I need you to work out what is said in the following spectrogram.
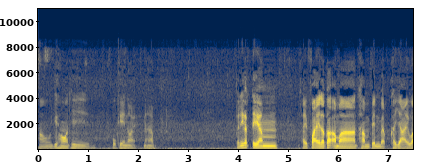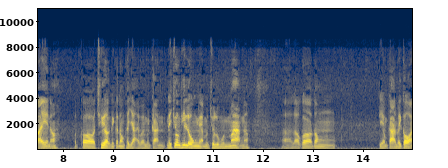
เอายี่ห้อที่โอเคหน่อยนะครับตัวนี้ก็เตรียมสายไฟแล้วก็เอามาทำเป็นแบบขยายไว้เนาะแล้วก็เชือกนี่ก็ต้องขยายไว้เหมือนกัน ในช่วงที่ลงเนี่ยมันชุลมุนมากเนาะเราก็ต้องเตรียมการไว้ก่อน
